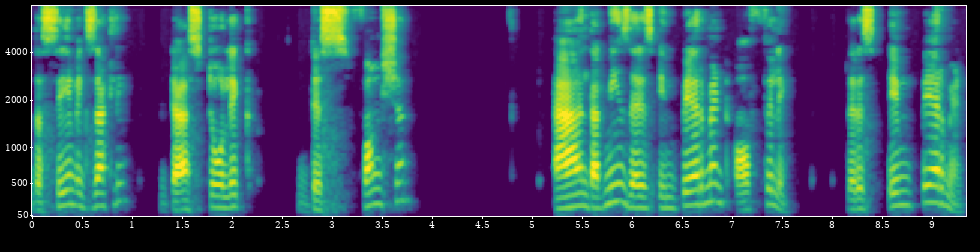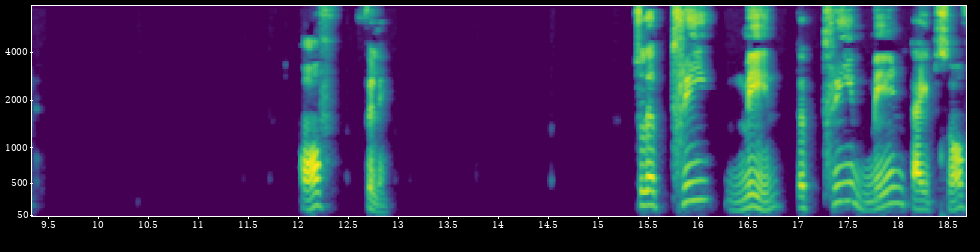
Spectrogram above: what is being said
the same exactly, diastolic dysfunction. And that means there is impairment of filling, there is impairment of filling. So, the three main, the three main types of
